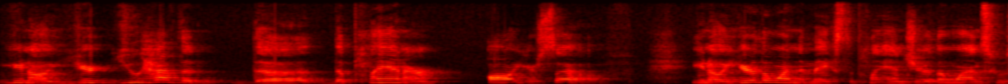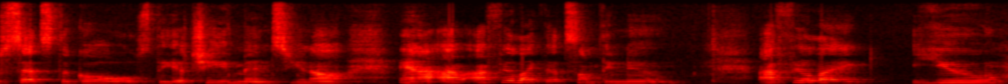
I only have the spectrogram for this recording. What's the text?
you know, you you have the, the, the planner all yourself. You know, you're the one that makes the plans. You're the ones who sets the goals, the achievements, you know. And I, I feel like that's something new. I feel like you...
